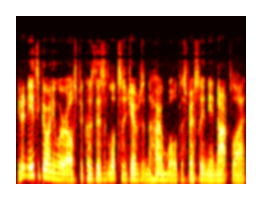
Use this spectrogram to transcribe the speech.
You don't need to go anywhere else because there's lots of gems in the home world, especially near night flight.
